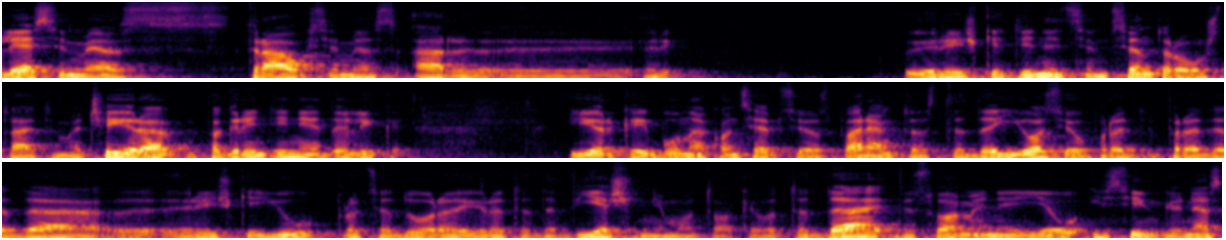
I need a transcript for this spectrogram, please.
plėsimės, trauksimės ar, e, reiškia, didinsim centro užstatymą. Čia yra pagrindiniai dalykai. Ir kai būna koncepcijos parengtos, tada jos jau pradeda, reiškia, jų procedūra yra tada viešinimo tokia, o tada visuomenė jau įsijungia, nes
